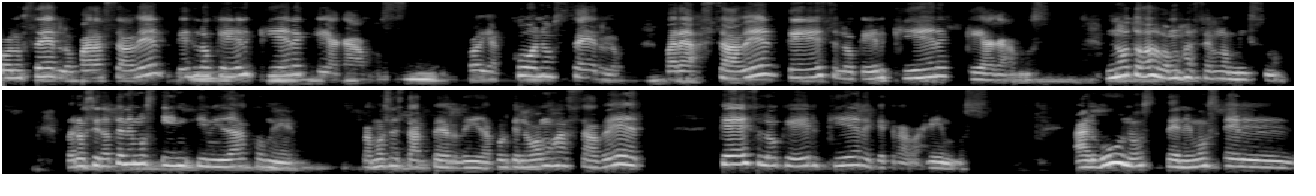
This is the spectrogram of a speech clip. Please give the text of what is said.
conocerlo para saber qué es lo que Él quiere que hagamos. Oiga, conocerlo para saber qué es lo que Él quiere que hagamos. No todos vamos a hacer lo mismo, pero si no tenemos intimidad con Él, vamos a estar perdida porque no vamos a saber qué es lo que Él quiere que trabajemos. Algunos tenemos el,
